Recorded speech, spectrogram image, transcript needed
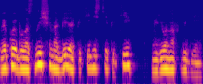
у якої було знищено біля 55 мільйонів людей.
